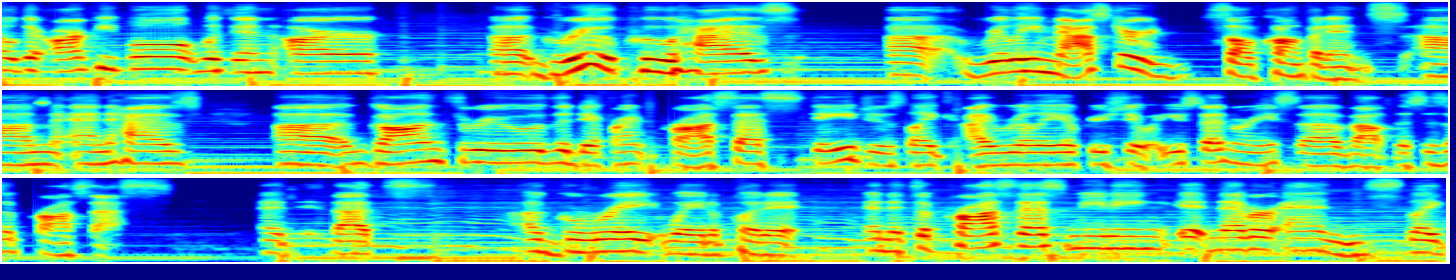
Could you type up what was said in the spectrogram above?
Know, there are people within our uh, group who has uh, really mastered self-confidence um, and has uh, gone through the different process stages. Like I really appreciate what you said, Marisa, about this is a process. And that's a great way to put it. And it's a process, meaning it never ends. Like,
